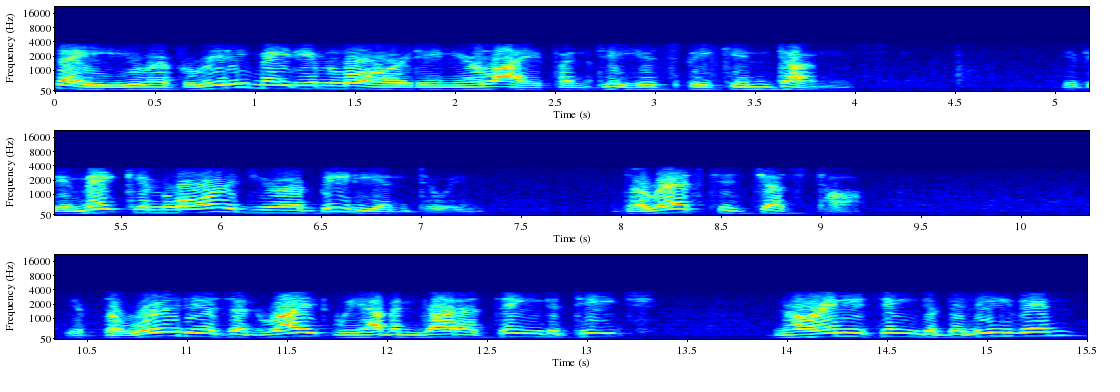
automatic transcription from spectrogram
say you have really made him Lord in your life until you speak in tongues? If you make him Lord, you're obedient to him. The rest is just talk. If the word isn't right, we haven't got a thing to teach, nor anything to believe in,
